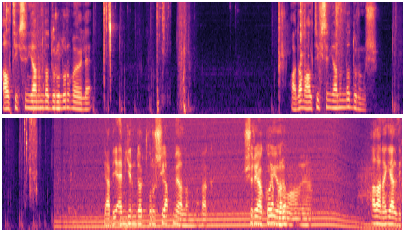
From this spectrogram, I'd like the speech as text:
6x'in yanında durulur mu öyle? Cık. Adam 6x'in yanında durmuş. Ya bir M24 vuruşu yapmayalım mı? Bak. Şuraya koyuyorum. Yaparım abi ya. Alana geldik.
